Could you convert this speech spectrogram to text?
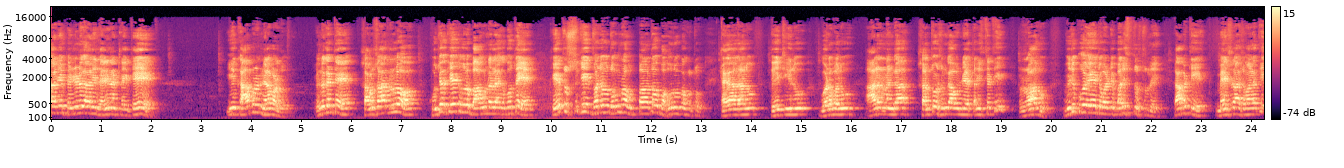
కానీ పెళ్ళిళ్ళు కానీ జరిగినట్లయితే ఈ కాపురం నిలబడదు. ఎందుకంటే సంసారంలో కుజకేతువులు బాగుండలేకపోతే కేతుస్సుకి ధ్వజో ధూమ్ర ఉత్పాతో బహురూపకుతు. తగాదాలు పేచీలు గొడవలు ఆనందంగా సంతోషంగా ఉండే పరిస్థితి రాదు. విడిపోయేటువంటి పరిస్థితి వస్తుంది. కాబట్టి మేషరాశి వాళ్ళకి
